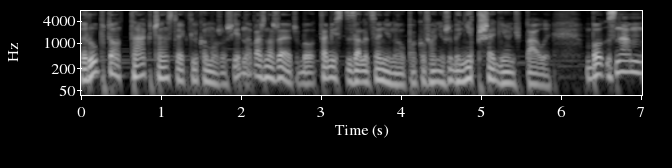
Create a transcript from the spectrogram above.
Rób to tak często, jak tylko możesz. Jedna ważna rzecz, bo tam jest zalecenie na opakowaniu, żeby nie przegiąć pały. Bo znam,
